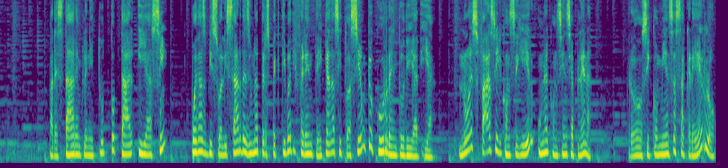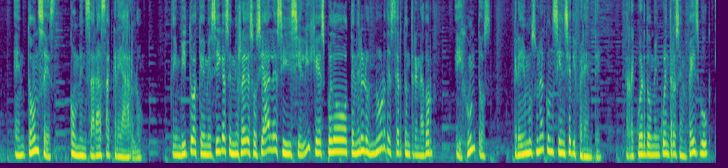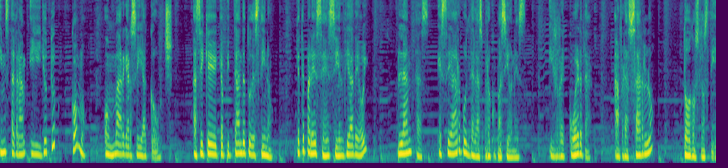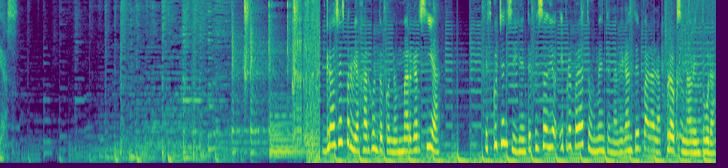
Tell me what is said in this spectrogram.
para estar en plenitud total y así puedas visualizar desde una perspectiva diferente cada situación que ocurre en tu día a día. No es fácil conseguir una conciencia plena, pero si comienzas a creerlo, entonces comenzarás a crearlo. Te invito a que me sigas en mis redes sociales y si eliges puedo tener el honor de ser tu entrenador y juntos creemos una conciencia diferente. Te recuerdo, me encuentras en Facebook, Instagram y YouTube como Omar García Coach. Así que, capitán de tu destino, ¿qué te parece si el día de hoy plantas ese árbol de las preocupaciones y recuerda abrazarlo todos los días? Gracias por viajar junto con Omar García. Escucha el siguiente episodio y prepara tu mente navegante para la próxima aventura.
